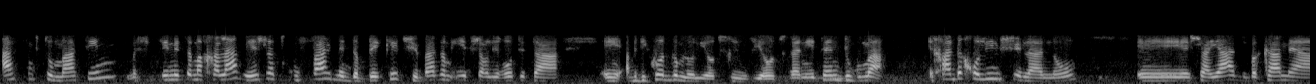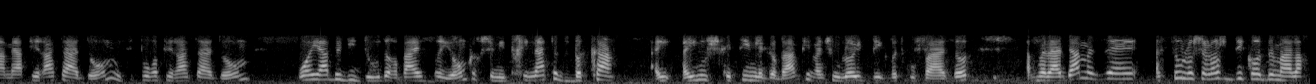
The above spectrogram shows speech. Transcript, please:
אסימפטומטיים, מפיצים את המחלה, ויש לה תקופה מדבקת שבה גם אי אפשר לראות את ה... אה, הבדיקות גם לא נהיות חיוביות. ואני אתן דוגמה. אחד החולים שלנו, אה, שהיה הדבקה מה, מהפיראט האדום, מסיפור הפיראט האדום, הוא היה בבידוד 14 יום, כך שמבחינת הדבקה היינו שקטים לגביו, כיוון שהוא לא הדביק בתקופה הזאת, אבל האדם הזה, עשו לו שלוש בדיקות במהלך,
